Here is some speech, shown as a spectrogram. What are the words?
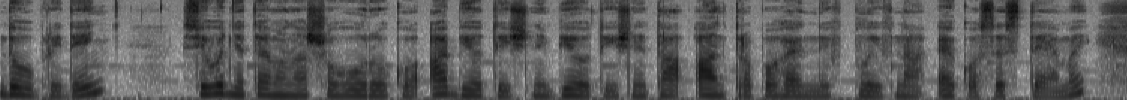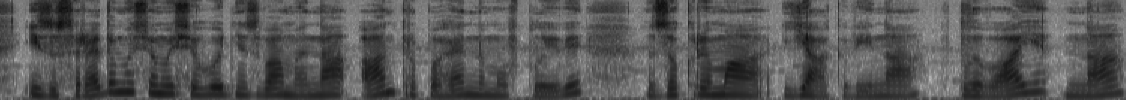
Добрий день! Сьогодні тема нашого уроку абіотичний, біотичний та антропогенний вплив на екосистеми. І зосередимося ми сьогодні з вами на антропогенному впливі, зокрема, як війна впливає на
